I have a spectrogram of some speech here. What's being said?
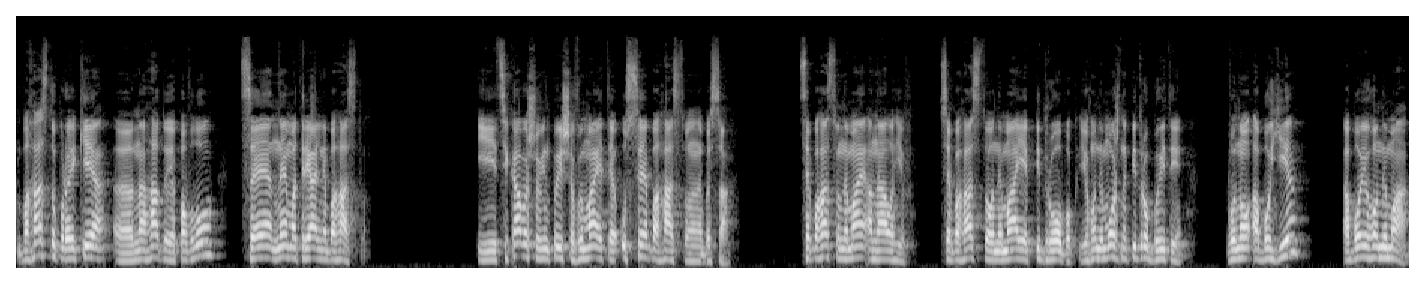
багатство, про яке е, нагадує Павло, це нематеріальне багатство. І цікаво, що він пише: ви маєте усе багатство на небесах. Це багатство не має аналогів, це багатство не має підробок, його не можна підробити. Воно або є, або його нема.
